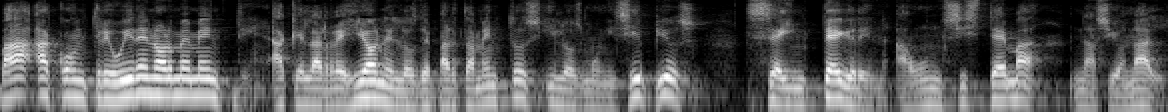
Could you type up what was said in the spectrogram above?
va a contribuir enormemente a que las regiones, los departamentos y los municipios se integren a un sistema nacional.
